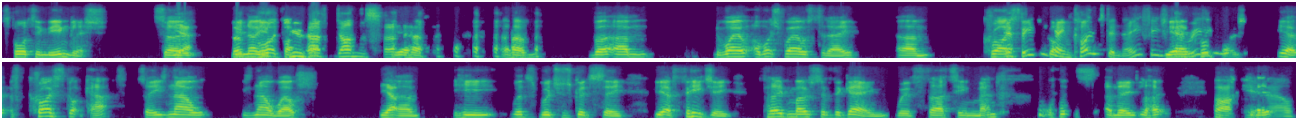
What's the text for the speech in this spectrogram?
sporting the English. So Yeah. you know what you fucked up. have done, sir. Yeah. um, but um, the Wales. I watched Wales today. Um, Yeah, Christ Fiji got- came close, didn't they? Fiji Yeah, came really close. yeah, Chris got capped, so he's now he's now Welsh. Yeah. um, he which which was good to see. Yeah, Fiji played most of the game with thirteen men, and they like Fucking Yeah. hell.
